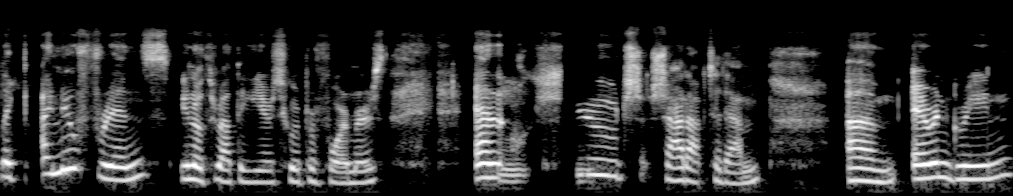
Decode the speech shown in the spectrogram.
like I knew friends, you know, throughout the years who were performers, and mm. huge shout out to them, um, Aaron Green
